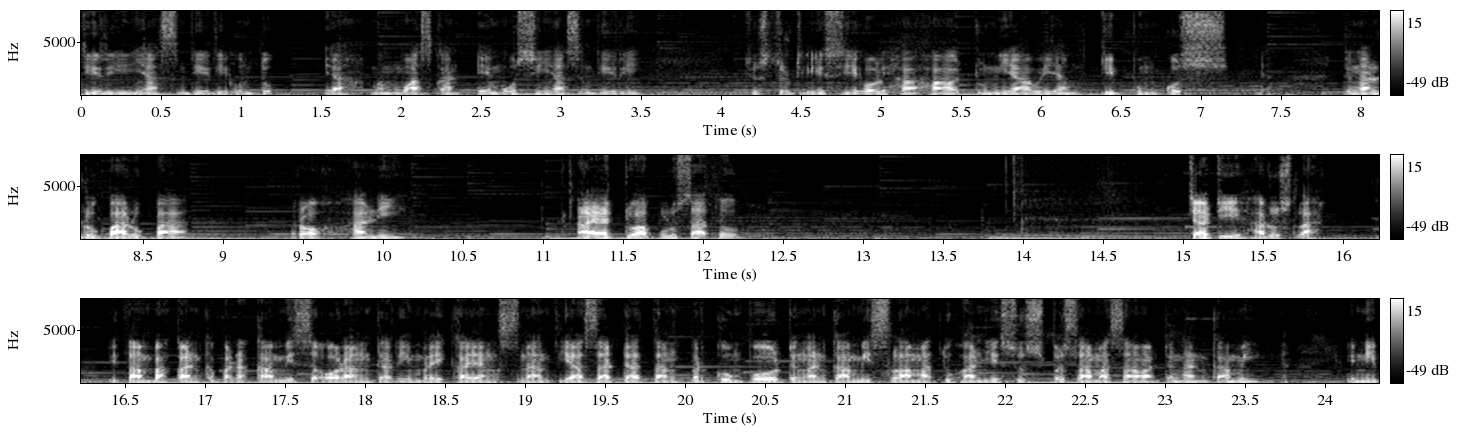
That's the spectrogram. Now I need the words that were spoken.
dirinya sendiri untuk ya memuaskan emosinya sendiri justru diisi oleh hal-hal duniawi yang dibungkus dengan rupa-rupa rohani. Ayat 21 Jadi haruslah ditambahkan kepada kami seorang dari mereka yang senantiasa datang berkumpul dengan kami selama Tuhan Yesus bersama-sama dengan kami. Ini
